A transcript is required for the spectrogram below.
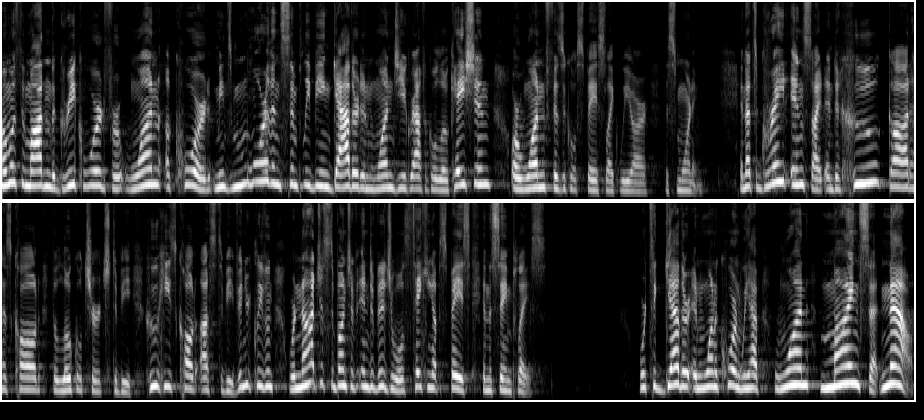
Homothumadon, the Greek word for one accord, means more than simply being gathered in one geographical location or one physical space like we are this morning. And that's great insight into who God has called the local church to be, who He's called us to be. Vineyard Cleveland, we're not just a bunch of individuals taking up space in the same place. We're together in one accord and we have one mindset. Now,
